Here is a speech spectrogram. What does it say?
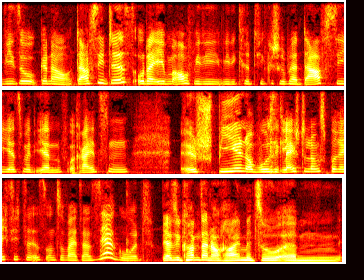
wieso, genau, darf sie das? Oder eben auch, wie die, wie die Kritik geschrieben hat, darf sie jetzt mit ihren Reizen äh, spielen, obwohl sie Gleichstellungsberechtigte ist und so weiter. Sehr gut. ja, sie kommt dann auch rein mit so ähm,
